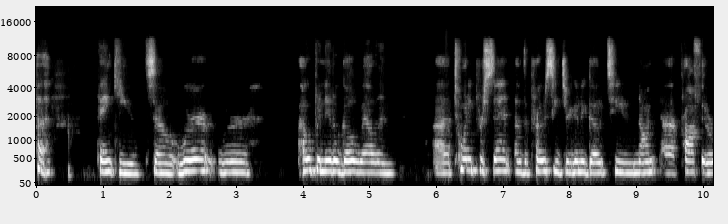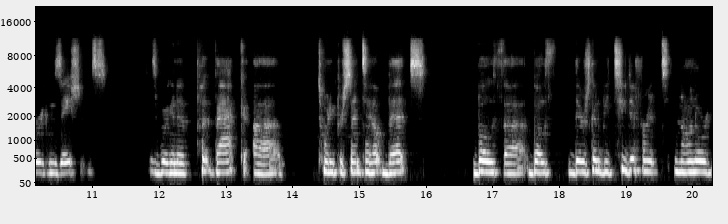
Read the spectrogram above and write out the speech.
thank you. So we're we're hoping it'll go well, and uh, twenty uh, percent of the proceeds are going to go to non-profit uh, organizations. We're going to put back uh, twenty percent to help vets. Both uh, both there's going to be two different non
